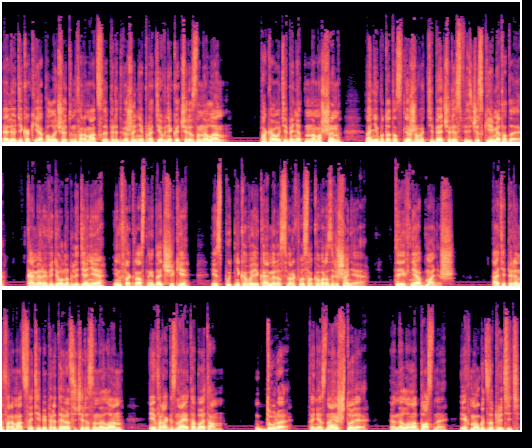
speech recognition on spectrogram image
Люди, как я, получают информацию о передвижении противника через НЛН. Пока у тебя нет наномашин, они будут отслеживать тебя через физические методы. Камеры видеонаблюдения, инфракрасные датчики и спутниковые камеры сверхвысокого разрешения. Ты их не обманешь. А теперь информация тебе передается через НЛН, и враг знает об этом. Дура, ты не знаешь, что ли? НЛН опасны, их могут запретить.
